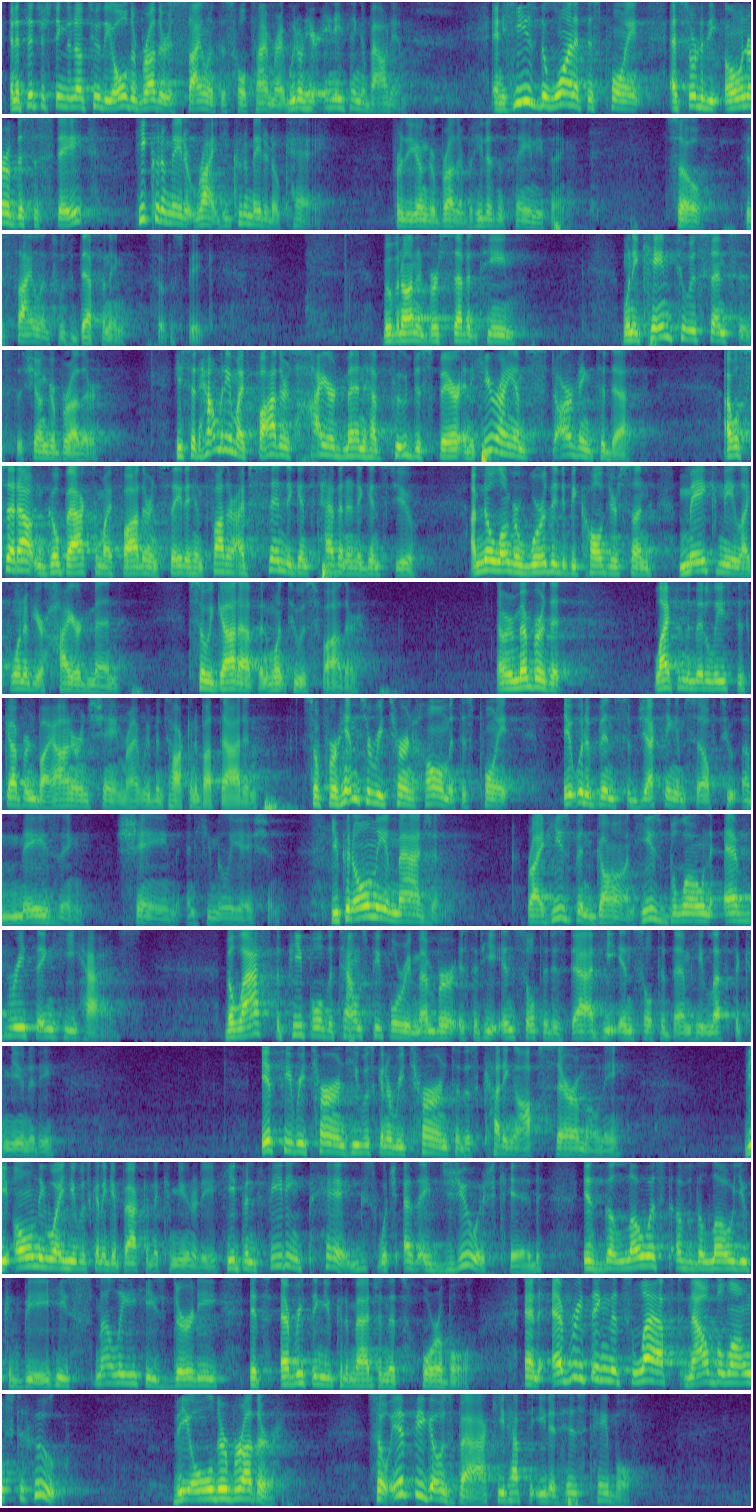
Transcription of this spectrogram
And it's interesting to know, too, the older brother is silent this whole time, right? We don't hear anything about him. And he's the one at this point, as sort of the owner of this estate, he could have made it right. He could have made it okay for the younger brother, but he doesn't say anything. So his silence was deafening, so to speak. Moving on in verse 17. When he came to his senses, this younger brother, he said, How many of my father's hired men have food to spare, and here I am starving to death? I will set out and go back to my father and say to him, Father, I've sinned against heaven and against you. I'm no longer worthy to be called your son. Make me like one of your hired men. So he got up and went to his father. Now remember that life in the Middle East is governed by honor and shame, right? We've been talking about that. And so for him to return home at this point, it would have been subjecting himself to amazing shame and humiliation. You can only imagine, right? He's been gone, he's blown everything he has. The last the people, the townspeople remember is that he insulted his dad, he insulted them, he left the community. If he returned, he was going to return to this cutting off ceremony. The only way he was going to get back in the community. He'd been feeding pigs, which, as a Jewish kid, is the lowest of the low you can be. He's smelly, he's dirty, it's everything you can imagine that's horrible. And everything that's left now belongs to who? The older brother. So if he goes back, he'd have to eat at his table.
